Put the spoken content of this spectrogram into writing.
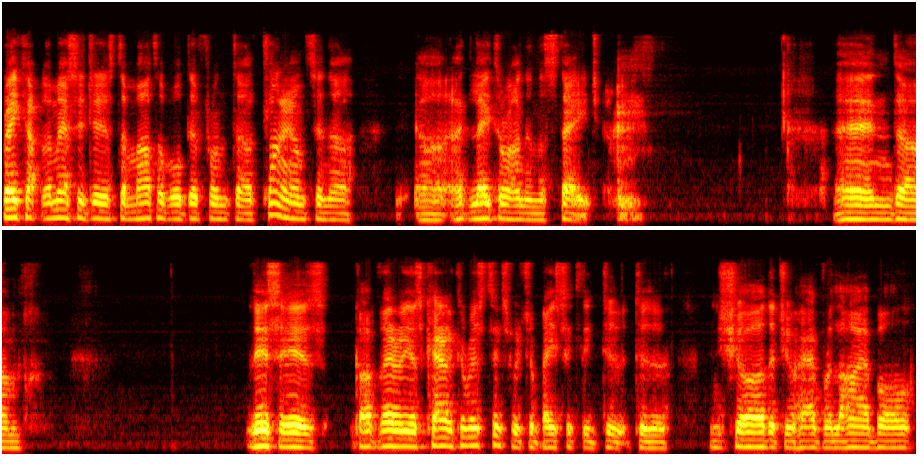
break up the messages to multiple different uh, clients in a uh, later on in the stage. and um, this is got various characteristics which are basically to, to ensure that you have reliable,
